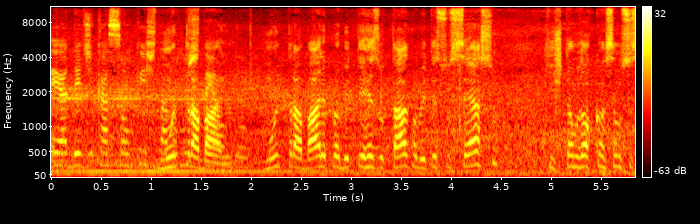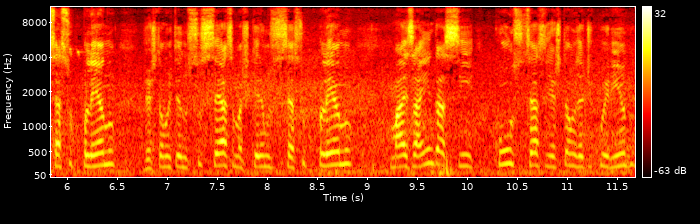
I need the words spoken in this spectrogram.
É a dedicação que está Muito trabalho. Tendo. Muito trabalho para obter resultado, para obter sucesso, que estamos alcançando sucesso pleno. Já estamos tendo sucesso, mas queremos sucesso pleno. Mas ainda assim, com o sucesso que já estamos adquirindo,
